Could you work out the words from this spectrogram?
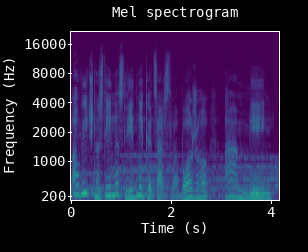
а в вічності і наслідники Царства Божого. Амінь.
